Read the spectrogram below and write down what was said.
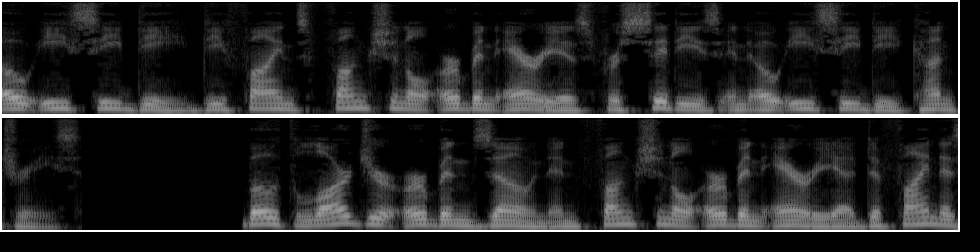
OECD defines functional urban areas for cities in OECD countries. Both larger urban zone and functional urban area define a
